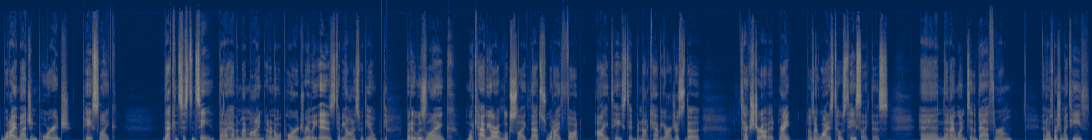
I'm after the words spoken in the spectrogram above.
what I imagine porridge tastes like that consistency that I have in my mind. I don't know what porridge really is, to be honest with you. But it was like what caviar looks like. That's what I thought I tasted, but not caviar, just the texture of it, right? I was like, why does toast taste like this? And then I went to the bathroom and I was brushing my teeth.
